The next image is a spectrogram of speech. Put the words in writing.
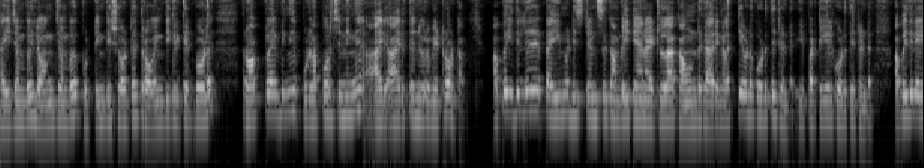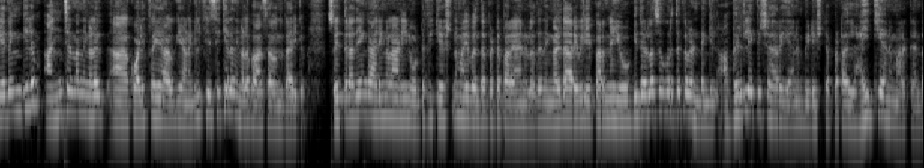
high jump long jump putting the shot throwing the cricket ball rope climbing pull up or chinning ആയിരത്തി അഞ്ഞൂറ് മീറ്റർ ഓട്ടം. അപ്പോൾ ഇതിന്റെ ടൈം ഡിസ്റ്റൻസ് കംപ്ലീറ്റ് ചെയ്യാനായിട്ടുള്ള കൗണ്ട് കാര്യങ്ങളൊക്കെ ഇവിടെ കൊടുത്തിട്ടുണ്ട്. ഈ പട്ടികയിൽ കൊടുത്തിട്ടുണ്ട്. അപ്പോൾ ഇതിൽ ഏതെങ്കിലും അഞ്ചെണ്ണം നിങ്ങൾ ക്വാളിഫൈ ആവുകയാണെങ്കിൽ ഫിസിക്കൽ നിങ്ങൾ പാസ്സാവുന്നതായിരിക്കും സോ ഇത്രയധികം കാര്യങ്ങളാണ് ഈ നോട്ടിഫിക്കേഷനുമായി ബന്ധപ്പെട്ട് പറയാനുള്ളത്. നിങ്ങളുടെ അറിവിൽ ഈ പറഞ്ഞ യോഗ്യതയുള്ള സുഹൃത്തുക്കൾ ഉണ്ടെങ്കിൽ അവരിലേക്ക് ഷെയർ ചെയ്യാനും വീഡിയോ ഇഷ്ടപ്പെട്ടാൽ ലൈക്ക് ചെയ്യാനും മറക്കണ്ട.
